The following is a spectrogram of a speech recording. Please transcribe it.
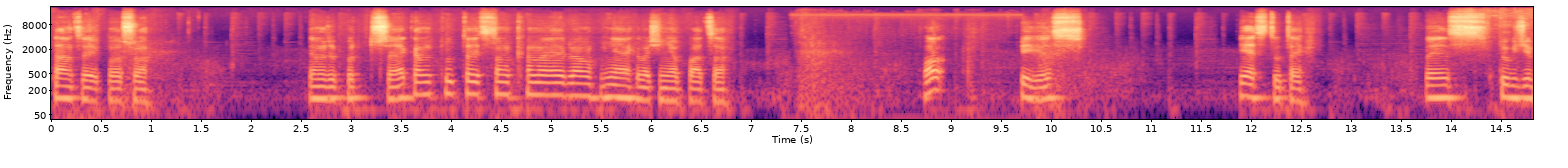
Tam sobie poszła. Ja może poczekam tutaj z tą kamerą? Nie, chyba się nie opłaca. O! Previous. Jest tutaj. To jest tu, gdzie...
